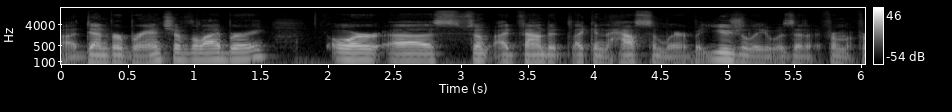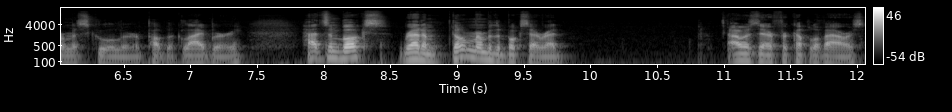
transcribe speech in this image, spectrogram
uh, Denver branch of the library, or uh, some I'd found it like in the house somewhere. But usually it was from from a school or a public library. Had some books, read them. Don't remember the books I read. I was there for a couple of hours.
